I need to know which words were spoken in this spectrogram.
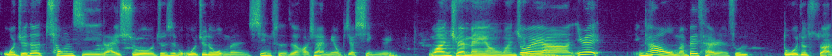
我觉得冲击来说，就是我觉得我们幸存者好像也没有比较幸运，完全没有，完全没有。对啊，因为你看我们被裁人数。多就算，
